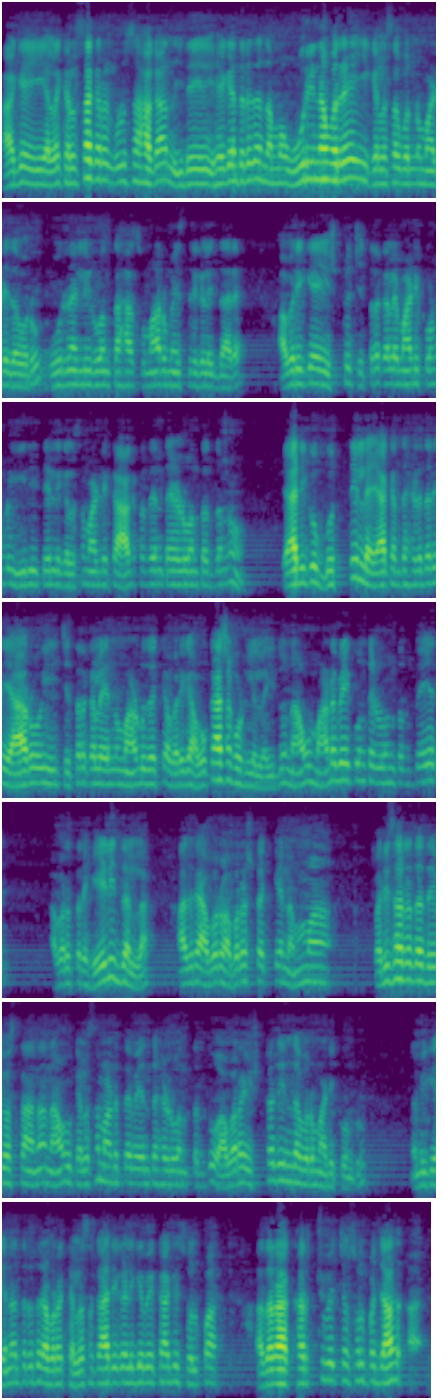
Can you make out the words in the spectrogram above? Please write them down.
ಹಾಗೆ ಈ ಎಲ್ಲ ಕೆಲಸಗಾರಗಳು ಸಹ ಆಗ ಇದೇ ಹೇಗೆ ಅಂತ ಹೇಳಿದ್ರೆ ನಮ್ಮ ಊರಿನವರೇ ಈ ಕೆಲಸವನ್ನು ಮಾಡಿದವರು. ಊರಿನಲ್ಲಿರುವಂತಹ ಸುಮಾರು ಮೇಸ್ತ್ರಿಗಳಿದ್ದಾರೆ. ಅವರಿಗೆ ಇಷ್ಟು ಚಿತ್ರಕಲೆ ಮಾಡಿಕೊಂಡು ಈ ರೀತಿಯಲ್ಲಿ ಕೆಲಸ ಮಾಡಲಿಕ್ಕೆ ಆಗ್ತದೆ ಅಂತ ಹೇಳುವಂಥದ್ದನ್ನು ಯಾರಿಗೂ ಗೊತ್ತಿಲ್ಲ. ಯಾಕಂತ ಹೇಳಿದರೆ ಯಾರೂ ಈ ಚಿತ್ರಕಲೆಯನ್ನು ಮಾಡುವುದಕ್ಕೆ ಅವರಿಗೆ ಅವಕಾಶ ಕೊಡಲಿಲ್ಲ. ಇದು ನಾವು ಮಾಡಬೇಕು ಅಂತ ಹೇಳುವಂಥದ್ದೇ ಅವರ ಹತ್ರ ಹೇಳಿದ್ದಲ್ಲ. ಆದರೆ ಅವರು ಅವರಷ್ಟಕ್ಕೆ ನಮ್ಮ ಪರಿಸರದ ದೇವಸ್ಥಾನ ನಾವು ಕೆಲಸ ಮಾಡುತ್ತೇವೆ ಅಂತ ಹೇಳುವಂಥದ್ದು ಅವರ ಇಷ್ಟದಿಂದ ಅವರು ಮಾಡಿಕೊಂಡರು. ನಮಗೆ ಏನಾದರೂ ಅವರ ಕೆಲಸ ಕಾರ್ಯಗಳಿಗೆ ಬೇಕಾಗಿ ಸ್ವಲ್ಪ ಅದರ ಖರ್ಚು ವೆಚ್ಚ ಸ್ವಲ್ಪ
